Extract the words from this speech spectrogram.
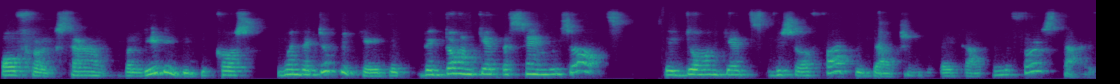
offer external validity because when they're duplicated, they don't get the same results they don't get visceral fat reduction that they got in the first study.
